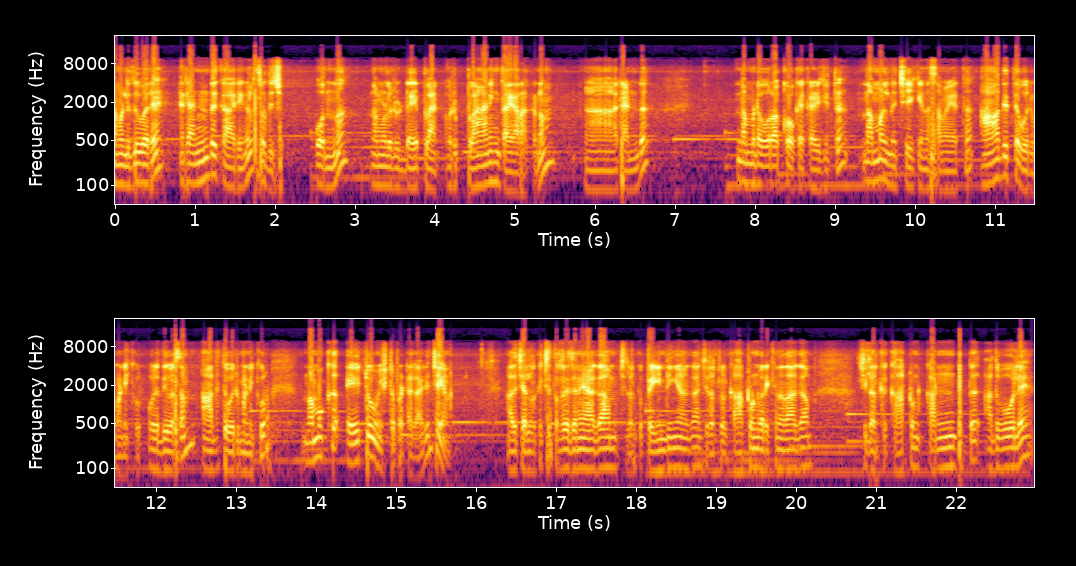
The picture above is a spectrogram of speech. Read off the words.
നമ്മൾ ഇതുവരെ രണ്ട് കാര്യങ്ങൾ ശ്രദ്ധിച്ചു. ഒന്ന് നമ്മളൊരു ഡേ പ്ലാൻ ഒരു പ്ലാനിങ് തയ്യാറാക്കണം. രണ്ട് നമ്മുടെ ഉറക്കമൊക്കെ കഴിഞ്ഞിട്ട് നമ്മൾ നിശ്ചയിക്കുന്ന സമയത്ത് ആദ്യത്തെ ഒരു മണിക്കൂർ ഒരു ദിവസം ആദ്യത്തെ ഒരു മണിക്കൂർ നമുക്ക് ഏറ്റവും ഇഷ്ടപ്പെട്ട കാര്യം ചെയ്യണം. അത് ചിലർക്ക് ചിത്രരചനയാകാം ചിലർക്ക് പെയിന്റിങ് ആകാം ചിലർക്ക് കാർട്ടൂൺ വരയ്ക്കുന്നതാകാം. ചിലർക്ക് കാർട്ടൂൺ കണ്ടിട്ട് അതുപോലെ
